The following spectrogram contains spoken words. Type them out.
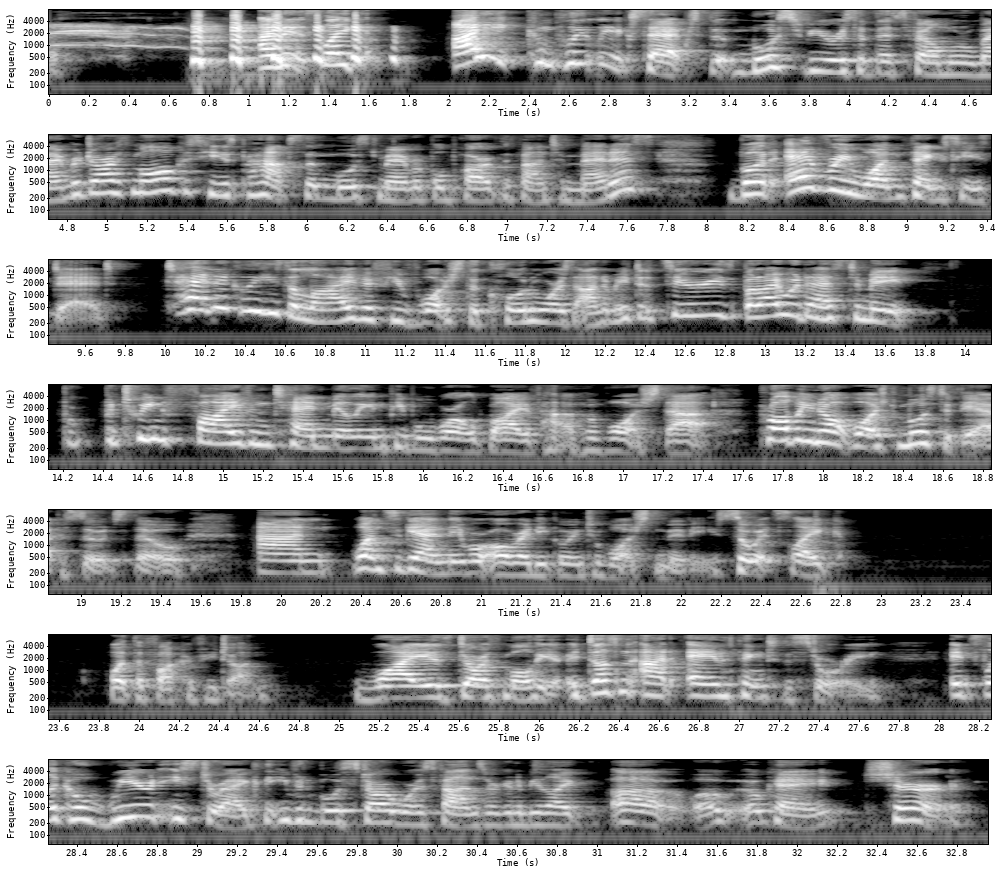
and it's like I completely accept that most viewers of this film will remember Darth Maul because he is perhaps the most memorable part of the Phantom Menace, but everyone thinks he's dead. Technically, he's alive if you've watched the Clone Wars animated series, but I would estimate b- between 5 and 10 million people worldwide have, have watched that. Probably not watched most of the episodes, though. And once again, they were already going to watch the movie. So it's like, what the fuck have you done? Why is Darth Maul here? It doesn't add anything to the story. It's like a weird Easter egg that even most Star Wars fans are going to be like, oh, okay, sure.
